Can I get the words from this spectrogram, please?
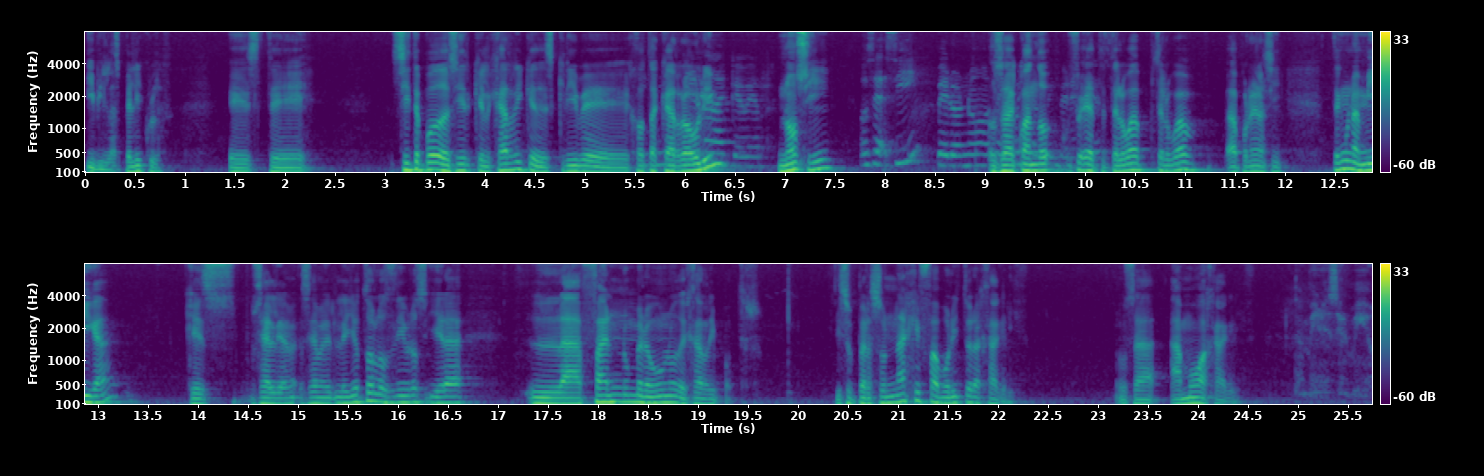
y vi las películas. Este, sí te puedo decir que el Harry que describe No J.K. tiene Rowling, nada que ver. no sí. O sea, sí, pero no. O sea, cuando, fíjate, te lo voy a, te lo voy a, a poner así. Tengo una amiga que es, o sea, le- se leyó todos los libros y era la fan número uno de Harry Potter. Y su personaje favorito era Hagrid. O sea, amó a Hagrid. También es el mío.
